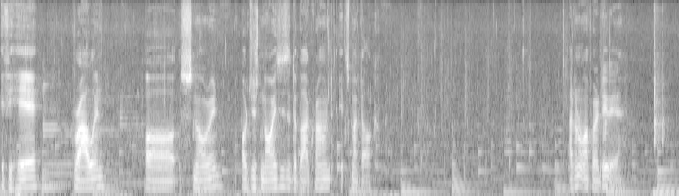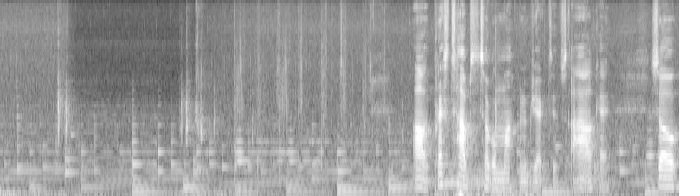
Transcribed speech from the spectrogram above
If you hear growling or snoring or just noises in the background, it's my dog. I don't know what I'm going to do here. Oh, press tab to toggle map and objectives. Ah, okay. So...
